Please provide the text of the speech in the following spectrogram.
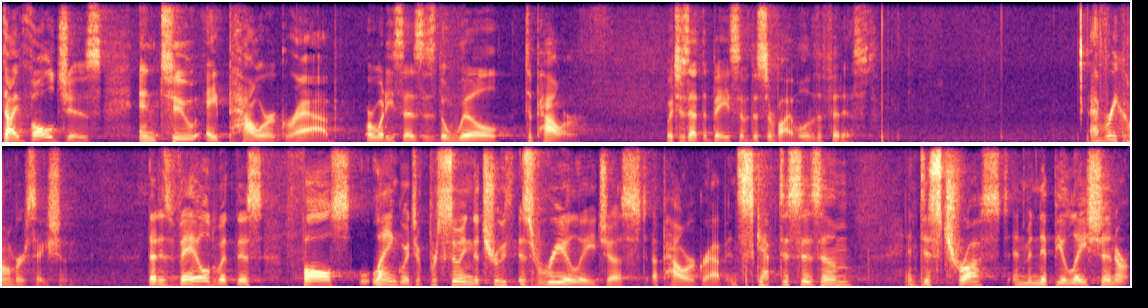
divulges into a power grab, or what he says is the will to power, which is at the base of the survival of the fittest. Every conversation that is veiled with this false language of pursuing the truth is really just a power grab. And skepticism and distrust and manipulation are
